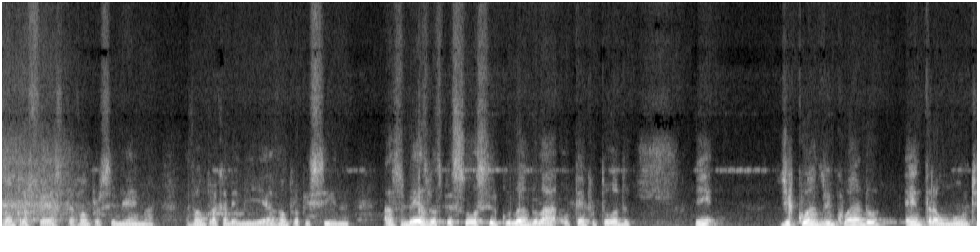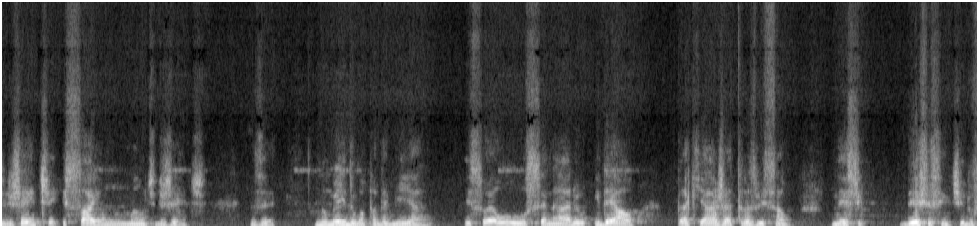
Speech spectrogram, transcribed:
vão para festa, vão para cinema, vão para academia, vão para piscina, as mesmas pessoas circulando lá o tempo todo e de quando em quando entra um monte de gente e sai um monte de gente. Quer dizer, no meio de uma pandemia, isso é o cenário ideal para que haja transmissão. Neste, neste sentido,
